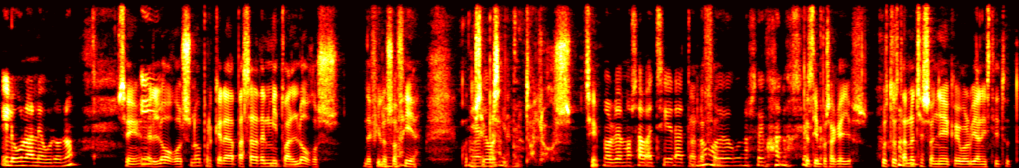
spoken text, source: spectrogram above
y lo uno a neuro, ¿no? Sí, Y- el logos, ¿no? Porque era pasar del mito al logos de filosofía. Cuando Mira se pasa del mito al logos. Sí. Volvemos a bachillerato, ¿no? O No sé cuándo es ¿Qué esto. tiempos aquellos? Justo esta noche soñé que volví al instituto.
